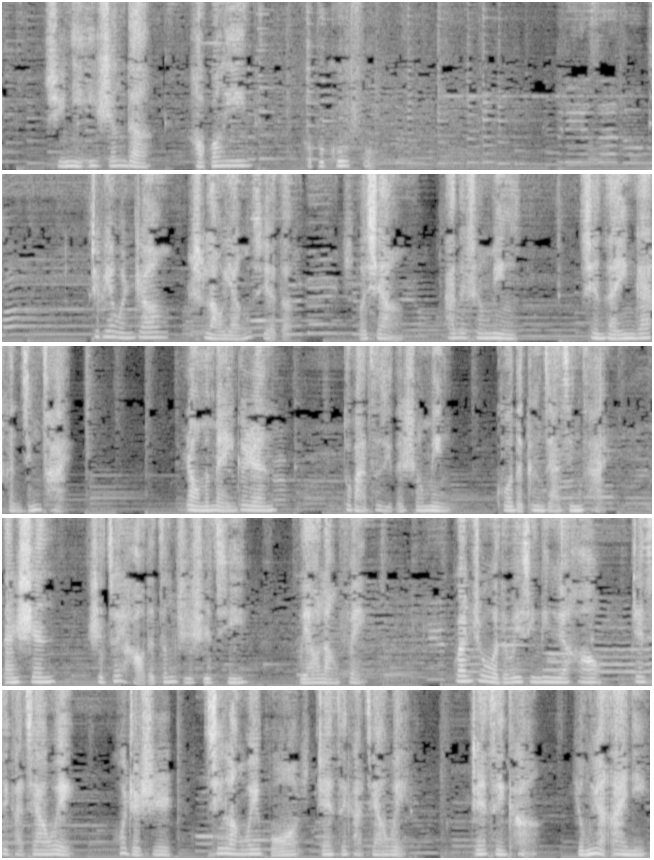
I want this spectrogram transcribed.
许你一生的好光阴和不辜负。这篇文章是老杨写的，我想他的生命现在应该很精彩。让我们每一个人都把自己的生命过得更加精彩。单身是最好的增值时期，不要浪费。关注我的微信订阅号 Jessica 加位，或者是新浪微博 Jessica 加位，Jessica 永远爱你。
